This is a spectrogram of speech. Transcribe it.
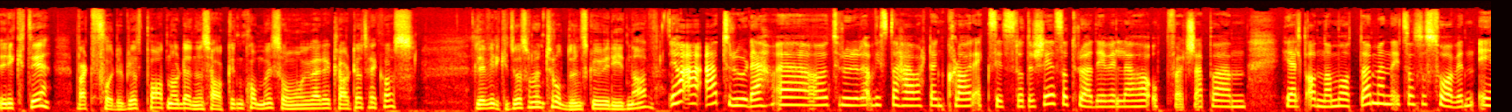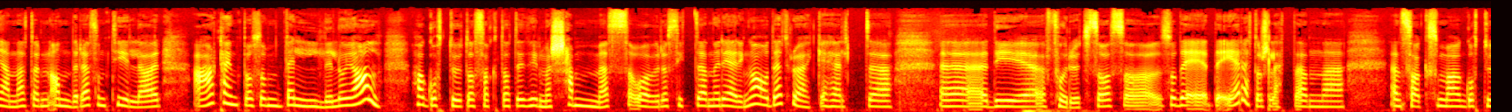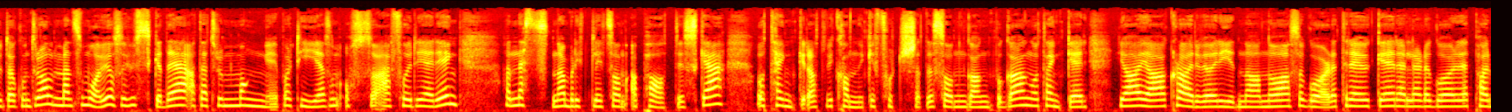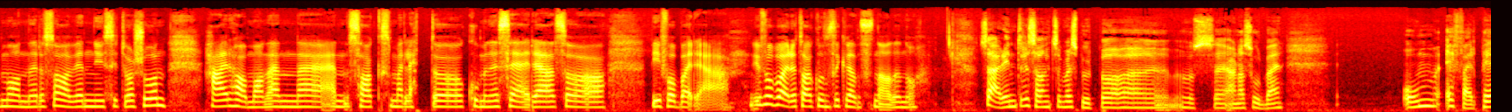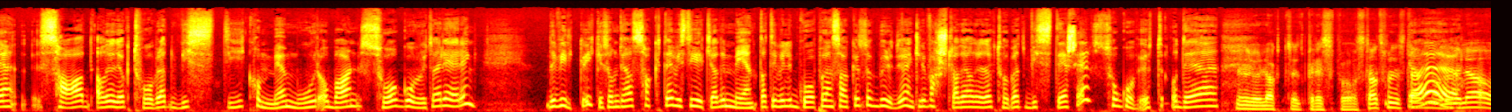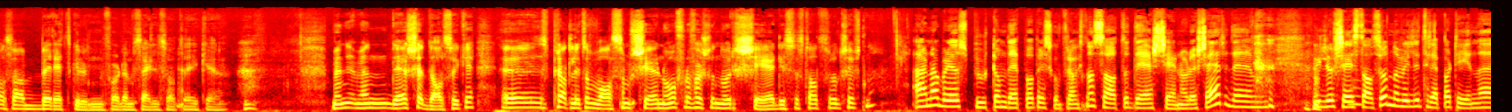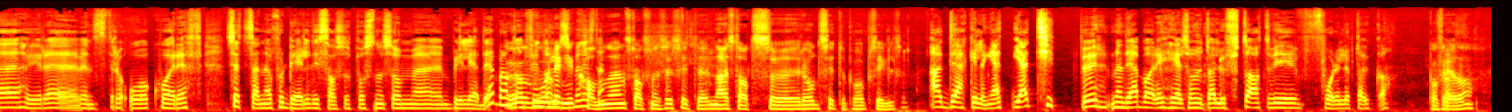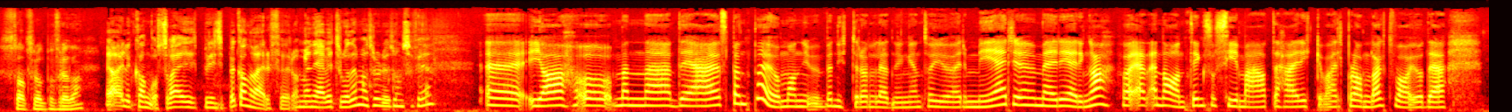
riktig, vært forberedt på at når denne saken kommer, så må vi være klar til å trekke oss. Det virket jo som hun trodde hun skulle ri den av. Ja, jeg, jeg tror det. Eh, jeg tror Hvis det hadde vært en klar exit-strategi, så tror jeg de ville ha oppført seg på en helt annen måte. Men så så vi den ene etter den andre som tidligere jeg har tenkt på som veldig lojal, har gått ut og sagt at de til og med skjemmes over å sitte i denne regjeringa, og det tror jeg ikke helt uh, de forutså. Så, så det, det, er rett og slett en, en sak som har gått ut av kontroll. Men så må vi også huske det at jeg tror mange i partiet som også er for regjering, nesten har blitt litt sånn apatiske og tenker at vi kan ikke fortsette sånn gang på gang, og tenker ja ja, klarer vi å ri den av nå, så går det tre uker, eller det går et par måneder, og så har vi en ny situasjon. Her har man en, en sak som er lett å kommunisere, så vi får bare, vi får bare ta konsekvensene av det nå. Så er det interessant, som ble spurt på eh, hos Erna Solberg om Frp sa allerede i oktober at hvis de kommer med mor og barn, så går vi ut av regjering. Det virker jo ikke som de har sagt det. Hvis de virkelig hadde ment at de ville gå på den saken, så burde de jo egentlig varsla det allerede i oktober at hvis det skjer, så går vi ut. Og det Du ville lagt et press på statsministeren, ja, ja, ja. og så beredt grunnen for dem selv, så at det ikke Men, men det skjedde altså ikke. Eh, prate litt om hva som skjer nå. For det første, når skjer disse statsrådsskiftene? Erna ble jo spurt om det på pressekonferansen og sa at det skjer når det skjer. Det vil jo skje i statsråd. Nå vil de tre partiene Høyre, Venstre og KrF sette seg ned og fordele de statsrådspostene som eh, blir ledige. Blant annet finansministeren. Hvor lenge kan en statsminister sitte, nei, statsråd sitte på oppsigelse? Nei, det er ikke lenge. Jeg, jeg tipper, men det er bare helt sånn ut av lufta, at vi får det i løpet av uka. På fredag? Statsråd på fredag? Ja, eller kan også være, i prinsippet kan det være før òg, men jeg vil tro det. Hva tror du, Tone Sofie? Uh, ja, og, men uh, det jeg er spent på er om man benytter anledningen til å gjøre mer eh, med regjeringa. En, en annen ting som sier meg at det her ikke var helt planlagt, var jo det,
